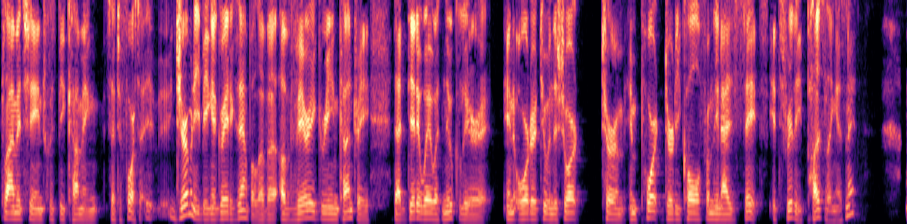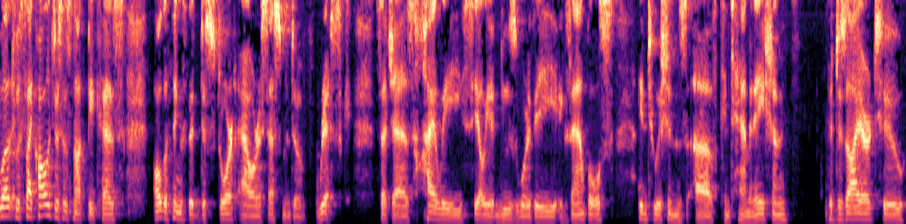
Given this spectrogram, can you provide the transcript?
climate change was becoming such a force. Uh, Germany being a great example of a, a very green country that did away with nuclear in order to, in the short term, import dirty coal from the United States. It's really puzzling, isn't it? Well, to a psychologist, it's not because all the things that distort our assessment of risk, such as highly salient, newsworthy examples, intuitions of contamination, the desire to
